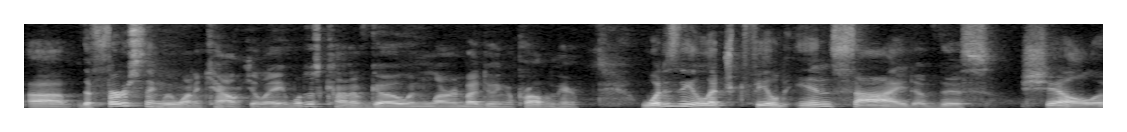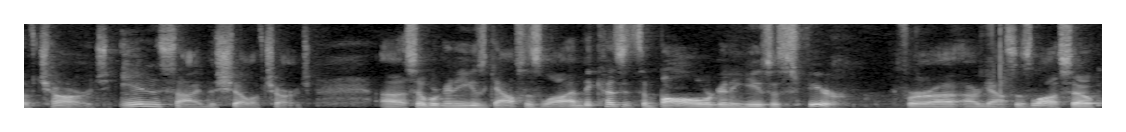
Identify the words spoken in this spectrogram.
Uh, the first thing we want to calculate, we'll just kind of go and learn by doing a problem here. What is the electric field inside of this shell of charge? Inside the shell of charge. Uh, so we're going to use Gauss's law, and because it's a ball, we're going to use a sphere for uh, our Gauss's law. So,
